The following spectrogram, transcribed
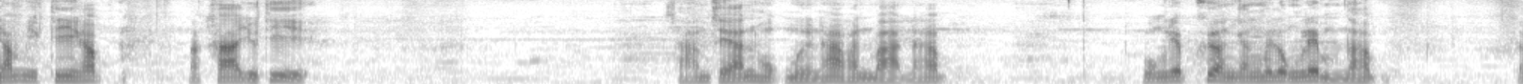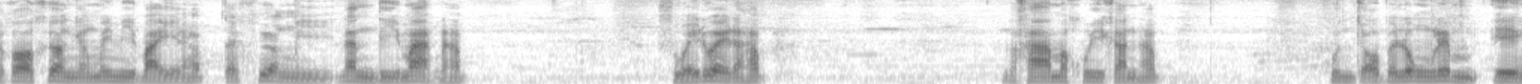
ย้ำอีกทีครับ ราคาอยู่ที่สามแสนหกหมื่นห้าพันบาทนะครับ วงเล็บเครื่องยังไม่ลงเล่มนะครับ แล้วก็เครื่องยังไม่มีใบนะครับ แต่เครื่องนี่นั่นดีมากนะครับ สวยด้วยนะครับ ราคามาคุยกันครับ คุณจะเอาไปลงเล่มเอง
